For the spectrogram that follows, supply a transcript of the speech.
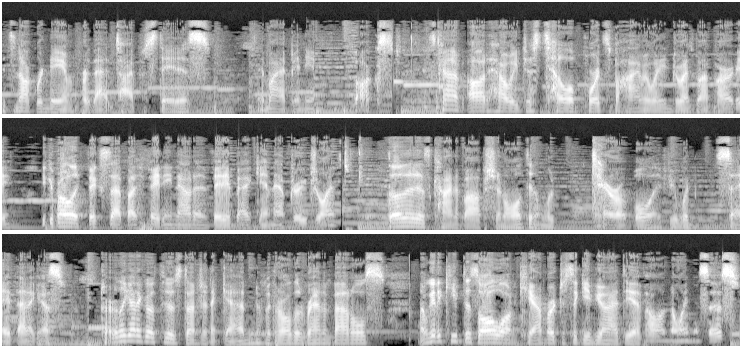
it's an awkward name for that type of status, in my opinion. Fox. It's kind of odd how he just teleports behind me when he joins my party. You could probably fix that by fading out and fading back in after he joins. Though that is kind of optional, it didn't look terrible if you would say that I guess. Do I really gotta go through this dungeon again with all the random battles? I'm gonna keep this all on camera just to give you an idea of how annoying this is.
